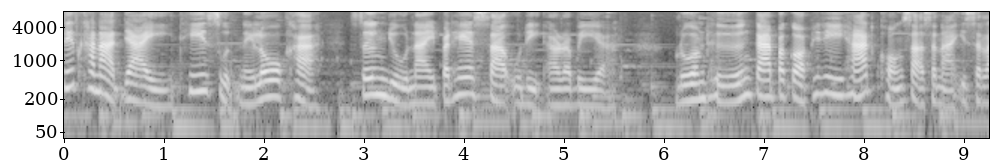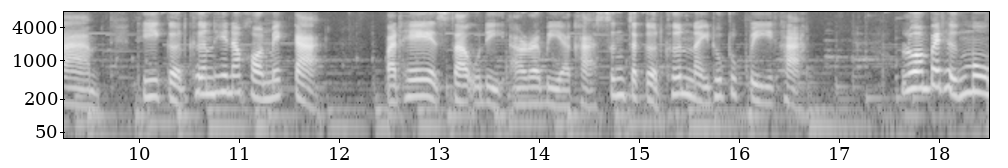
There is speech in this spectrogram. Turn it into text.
ซิสขนาดใหญ่ที่สุดในโลกค่ะ ซึ่งอยู่ในประเทศซาอุดิอาระเบีย รวมถึงการประกอบพิธีฮัจญ์ของศาสนาอิสลาม ที่เกิดขึ้นที่นครเมกกะ ประเทศซาอุดิอาระเบียค่ะ ซึ่งจะเกิดขึ้นในทุกๆปีค่ะ รวมไปถึงหมู่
